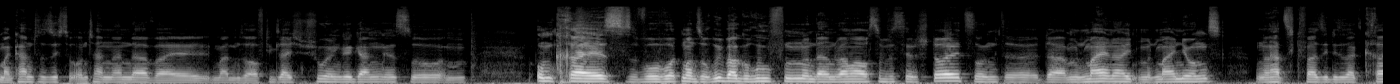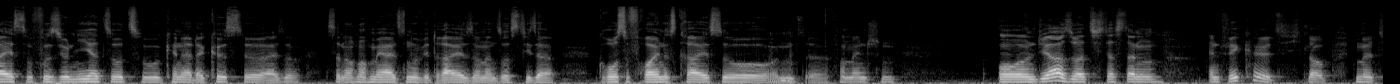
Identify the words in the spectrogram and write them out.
man kannte sich so untereinander, weil man so auf die gleichen Schulen gegangen ist, so im Umkreis, wo wurde man so rübergerufen und dann war man auch so ein bisschen stolz und äh, da mit meiner, mit meinen Jungs und dann hat sich quasi dieser Kreis so fusioniert so zu Kinder der Küste, also ist dann auch noch mehr als nur wir drei, sondern so ist dieser große Freundeskreis so und äh, von Menschen. Und ja, so hat sich das dann entwickelt. Ich glaube, mit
